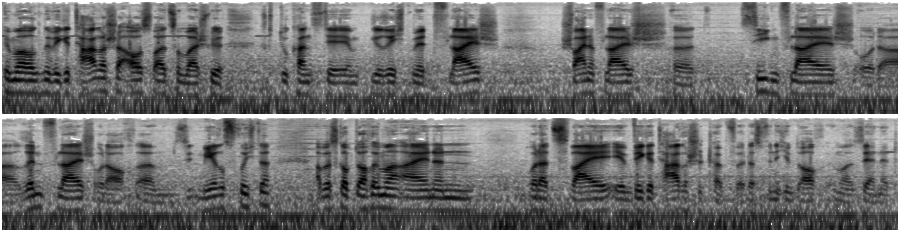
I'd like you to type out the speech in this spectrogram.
immer irgendeine vegetarische Auswahl zum Beispiel. Du kannst dir eben Gericht mit Fleisch, Schweinefleisch, äh, Ziegenfleisch oder Rindfleisch oder auch ähm, Meeresfrüchte. Aber es gibt auch immer einen oder zwei eben vegetarische Töpfe. Das finde ich eben auch immer sehr nett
